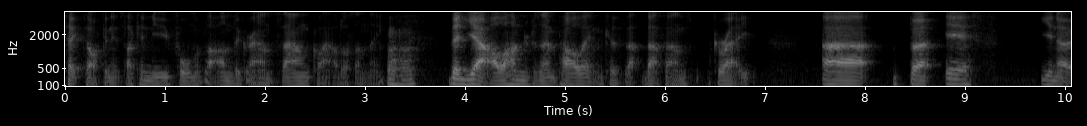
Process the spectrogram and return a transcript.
TikTok, and it's like a new form of like underground SoundCloud or something Uh huh. then yeah, I'll 100% pile in because that, that sounds great. Uh, but if, you know,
